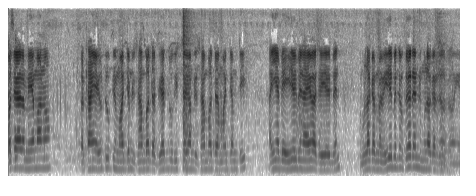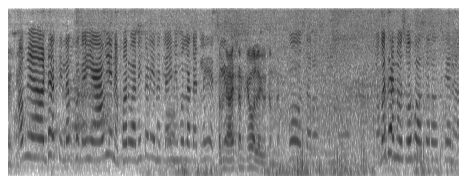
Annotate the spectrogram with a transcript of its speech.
બધા મહેમાનો તથા અહીંયા યુટ્યુબથી માધ્યમથી સાંભળતા ફેસબુક ઇન્સ્ટાગ્રામથી સાંભળતા માધ્યમથી અહીંયા બે હિરેબેન આવ્યા છે હિરેબેન. મુલાકાતમાં હિરેબેન તમે કયા ટાઈમની મુલાકાત લો છો અહીંયાથી? અમે અઢારથી લગભગ અહીંયા આવીએ ને ફરવા નીકળીએ ને એટલે અહીંની મુલાકાત લઈએ તમને છીએ આશ્રમ કેવો લાગ્યો તમને? બહુ સરસ. બધાનો સ્વભાવ સરસ છે ને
